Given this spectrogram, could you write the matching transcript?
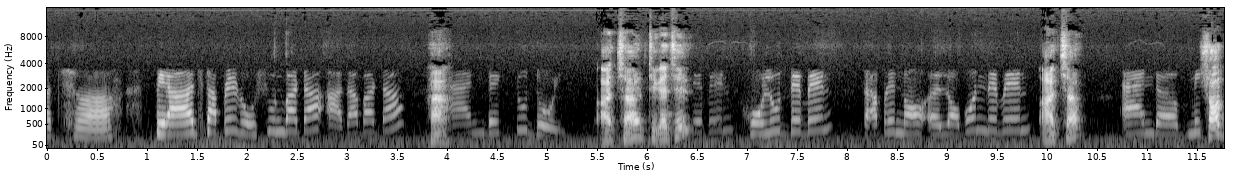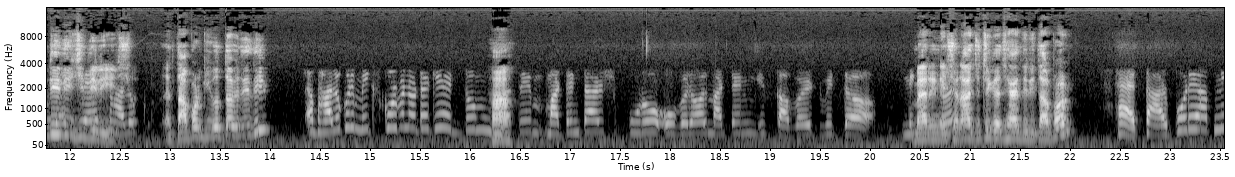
আচ্ছা পেঁয়াজ তারপরে রসুন বাটা আদা বাটা হ্যাঁ। এন্ড একটু দই। আচ্ছা ঠিক আছে। দেবেন হলুদ দেবেন তারপরে লবণ দেবেন। আচ্ছা। এন্ড সব দিয়ে দিয়েছি দিদি তারপর কি করতে হবে দিদি ভালো করে মিক্স করবেন ওটাকে একদম হ্যাঁ। যাতে মাটনটার পুরো overall mutton is covered with marination আচ্ছা ঠিক আছে হ্যাঁ দিদি তারপর হ্যাঁ তারপরে আপনি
